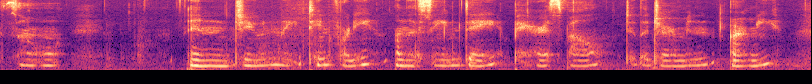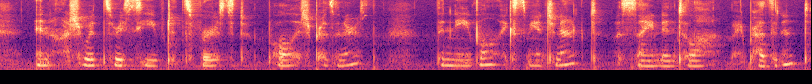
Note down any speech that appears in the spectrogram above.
So, in June 1940, on the same day, Paris fell to the German army and Auschwitz received its first Polish prisoners. The Naval Expansion Act was signed into law by President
